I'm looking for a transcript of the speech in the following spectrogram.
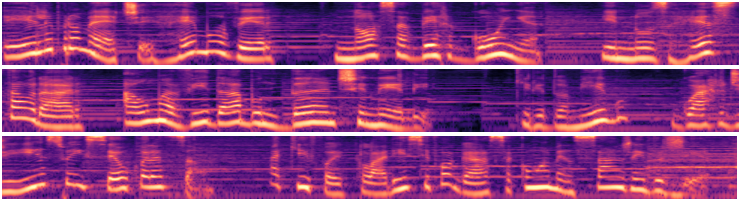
Ele promete remover nossa vergonha e nos restaurar a uma vida abundante nele. Querido amigo, guarde isso em seu coração. Aqui foi Clarice Fogaça com a mensagem do dia.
